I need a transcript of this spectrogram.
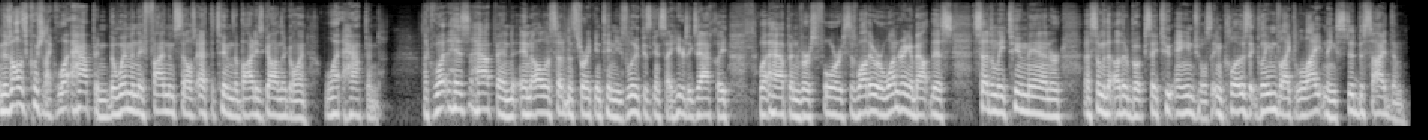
And there's all this question like, what happened? The women, they find themselves at the tomb, the body's gone. They're going, what happened? Like, what has happened? And all of a sudden, the story continues. Luke is going to say, here's exactly what happened. Verse 4 he says, While they were wondering about this, suddenly two men, or uh, some of the other books say two angels, in clothes that gleamed like lightning, stood beside them.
